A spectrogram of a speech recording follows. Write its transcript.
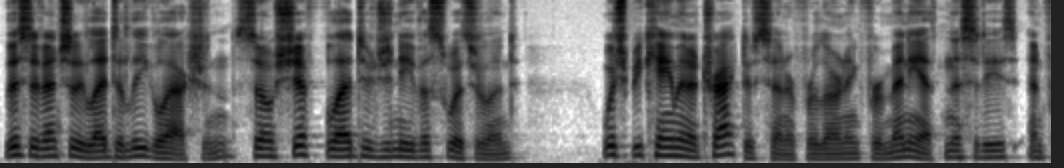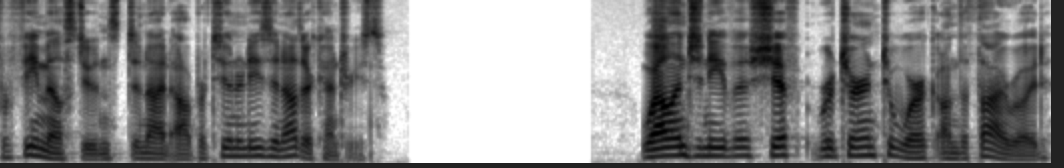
This eventually led to legal action, so Schiff fled to Geneva, Switzerland, which became an attractive center for learning for many ethnicities and for female students denied opportunities in other countries. While in Geneva, Schiff returned to work on the thyroid,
